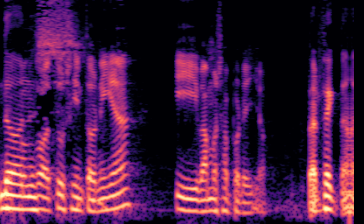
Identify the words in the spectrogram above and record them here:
Doncs- Pongo tu sintonía y vamos a por ello. Perfecte.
